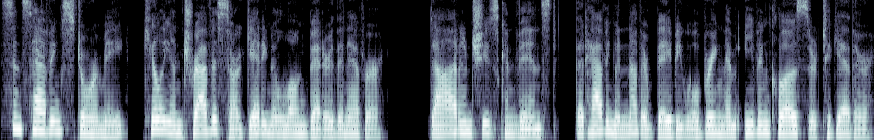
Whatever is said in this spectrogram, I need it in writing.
Since having Stormi, Kylie and Travis are getting along better than ever. Dot and she's convinced that having another baby will bring them even closer together.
